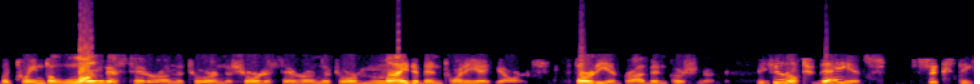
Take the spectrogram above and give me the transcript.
between the longest hitter on the tour and the shortest hitter on the tour might have been 28 yards. 30 had probably been pushing it. You know, today it's 60,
